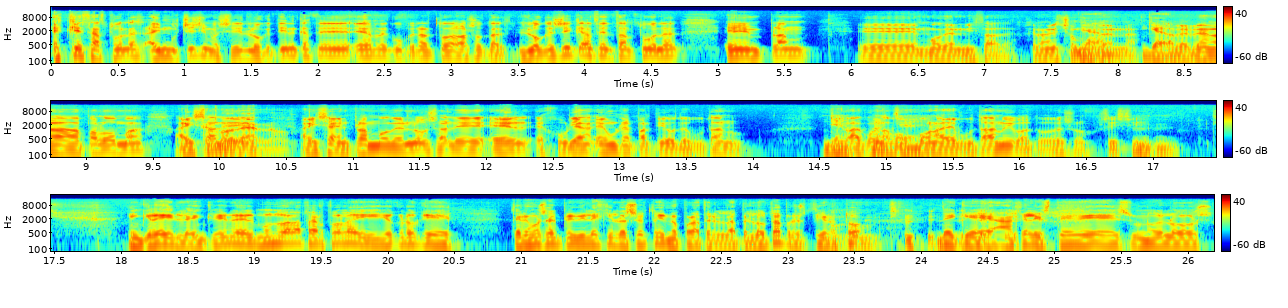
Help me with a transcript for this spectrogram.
Es que zarzuelas hay muchísimas, ¿eh? lo que tienen que hacer es recuperar todas las otras. Lo que sí que hacen zarzuelas es en plan eh, modernizadas, que la han hecho Ya, modernas. La verbena de la paloma, ahí sale... moderno. Ahí sale, en plan moderno sale él, el Julián, es un repartidor de butano. Ya, y va con la ya, bombona de butano y va todo eso, sí, sí. Increíble, increíble el mundo de la zarzuela y yo creo que tenemos el privilegio y lo cierto, y no es por hacerle la pelota, pero es cierto, No, no. de que Ángel Esteve es uno de los,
